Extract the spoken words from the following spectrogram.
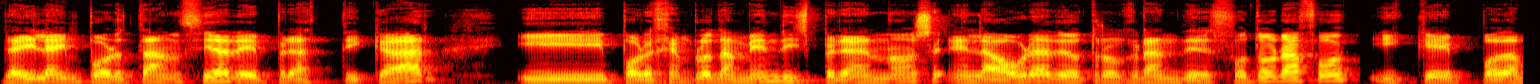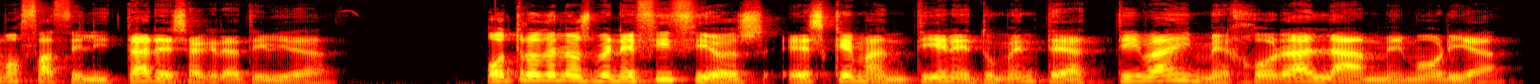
De ahí la importancia de practicar y, por ejemplo, también de inspirarnos en la obra de otros grandes fotógrafos y que podamos facilitar esa creatividad. Otro de los beneficios es que mantiene tu mente activa y mejora la memoria.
